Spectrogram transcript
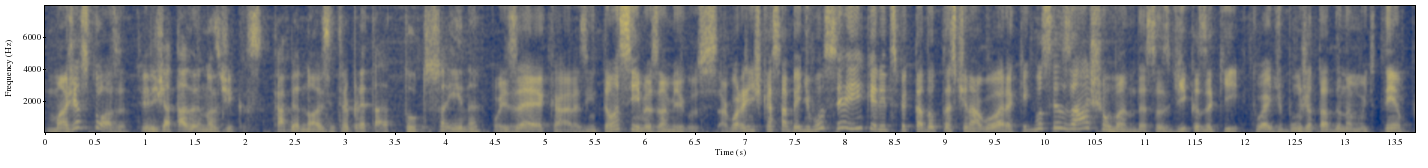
majestosa. Ele já tá dando as dicas. Cabe a nós interpretar tudo isso aí, né? Pois é, caras. Então assim, meus amigos, agora a gente quer saber de você aí, querido espectador que tá assistindo agora. O que, que vocês acham, mano, dessas dicas aqui que o Ed Boon já tá dando há muito tempo,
